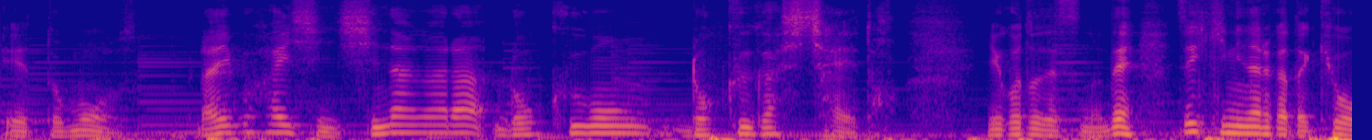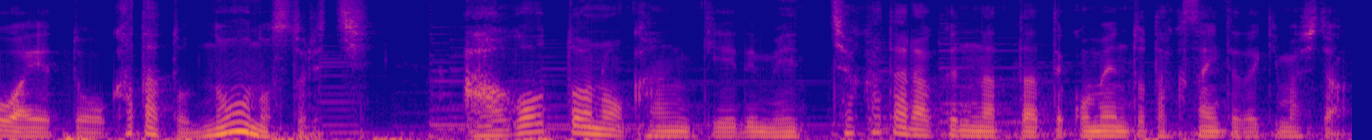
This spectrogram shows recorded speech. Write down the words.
えっ、ー、と、もう、ライブ配信しながら録音、録画しちゃえということですので、ぜひ気になる方、今日は、えっ、と、肩と脳のストレッチ。顎との関係でめっちゃ肩楽になったってコメントたくさんいただきました。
